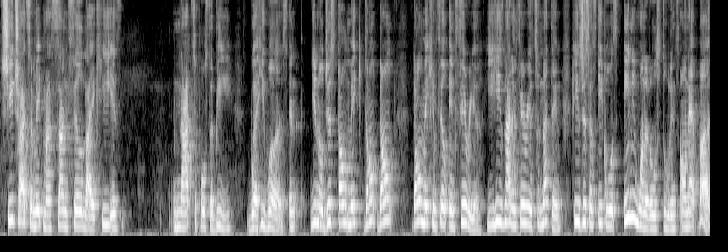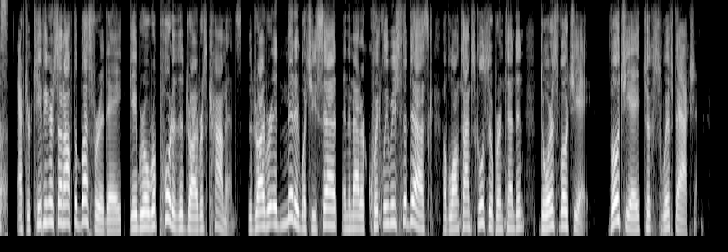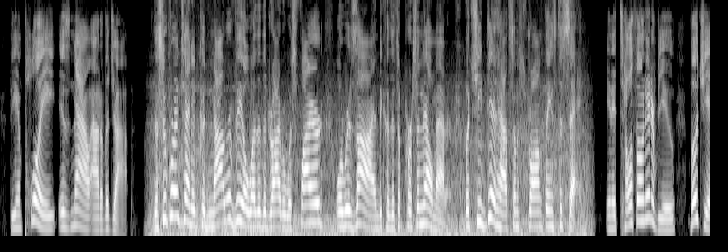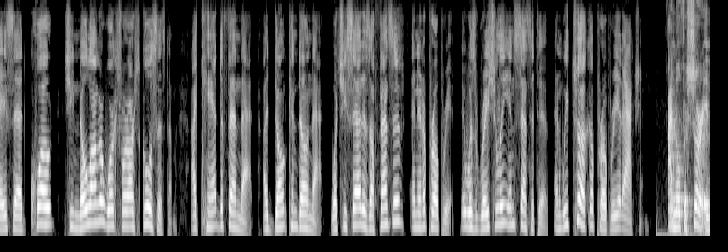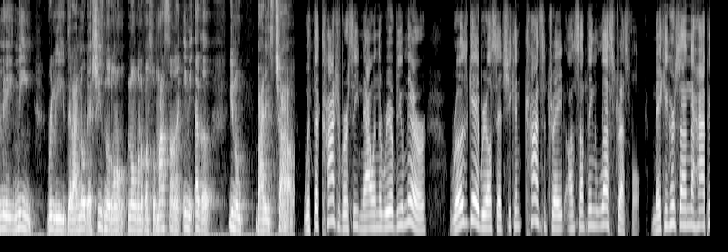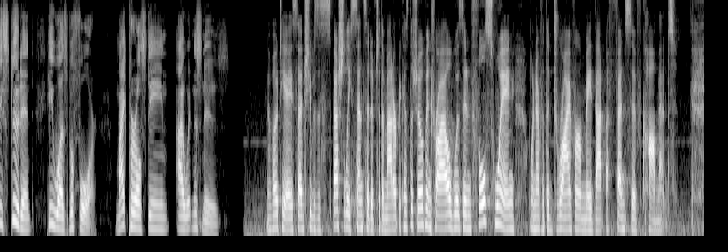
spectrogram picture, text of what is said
she tried to make my son feel like he is not supposed to be where he was. And, you know, just don't make, don't, don't, don't make him feel inferior. He, he's not inferior to nothing. He's just as equal as any one of those students on that bus. After keeping her son off the bus for a day, Gabriel reported the driver's comments. The driver admitted what she said, and the matter quickly reached the desk of longtime school superintendent Doris Voitier. Voitier took swift action. The employee is now out of a job. The superintendent could not reveal whether the driver was fired or resigned because it's a personnel matter, but she did have some strong things to say. In a telephone interview, Voitier said, quote, she no longer works for our school system. I can't defend that. I don't condone that. What she said is offensive and inappropriate. It was racially insensitive, and we took appropriate action. I know for sure it made me relieved that I know that she's no longer on the bus with my son or any other, you know, body's child. With the controversy now in the rearview mirror, Rose Gabriel said she can concentrate on something less stressful, making her son the happy student he was before. Mike Perlstein, Eyewitness News. And Voitier said she was especially sensitive to the matter because the Chauvin trial was in full swing whenever the driver made that offensive comment.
